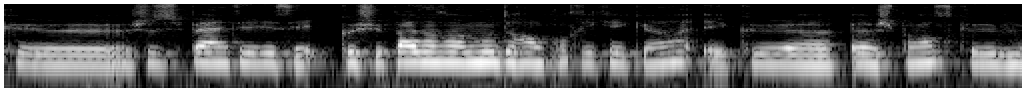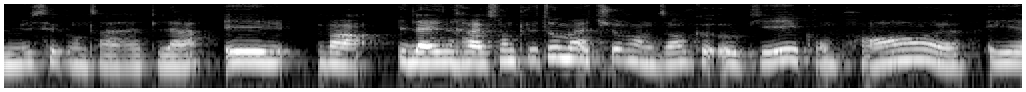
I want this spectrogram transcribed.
que je suis pas intéressée, que je suis pas dans un mood de rencontrer quelqu'un et que euh, euh, je pense que le mieux c'est qu'on s'arrête là. Et ben, il a une réaction plutôt mature en disant que ok, il comprend euh, et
